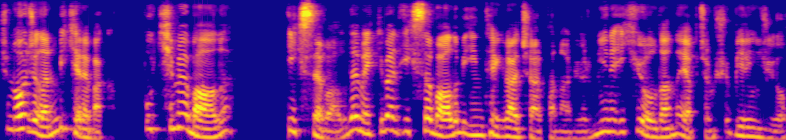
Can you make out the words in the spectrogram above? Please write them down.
Şimdi hocalarım bir kere bak bu kime bağlı? x'e bağlı. Demek ki ben x'e bağlı bir integral çarpanı arıyorum. Yine iki yoldan da yapacağım. Şu birinci yol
